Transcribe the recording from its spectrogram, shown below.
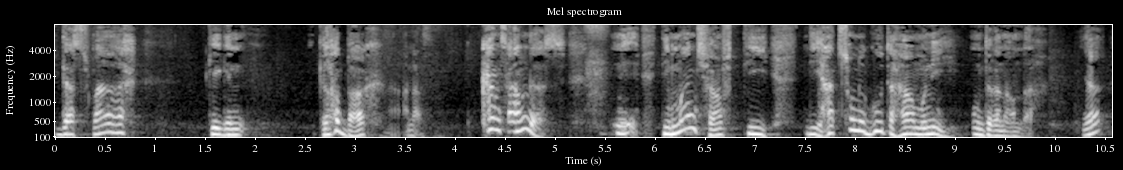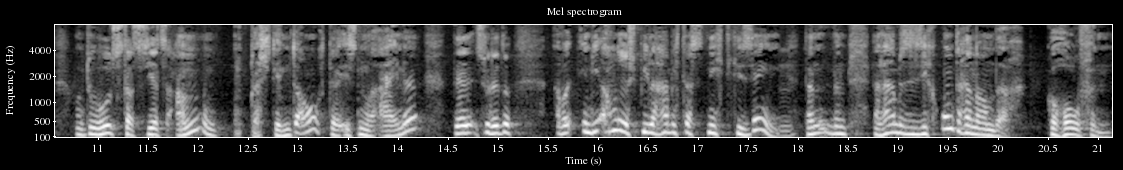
das war gegen Gladbach ja, anders. Ganz anders. Die Mannschaft, die, die hat so eine gute Harmonie untereinander. Ja? Und du holst das jetzt an, und das stimmt auch, da ist nur einer. Der, aber in die anderen Spiele habe ich das nicht gesehen. Mhm. Dann, dann, dann haben sie sich untereinander geholfen.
